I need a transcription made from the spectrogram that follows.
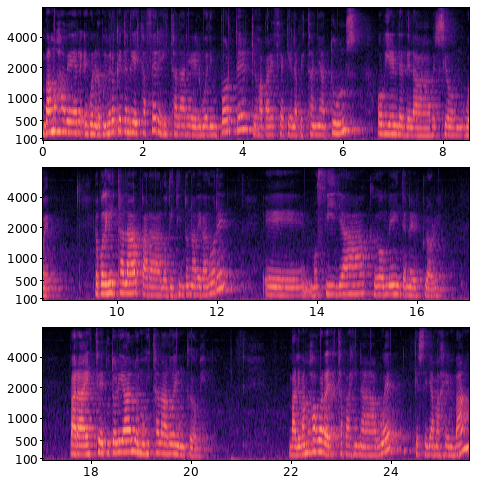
Vamos a ver, bueno, lo primero que tendríais que hacer es instalar el Web Importer que os aparece aquí en la pestaña Tools o bien desde la versión web. Lo podéis instalar para los distintos navegadores, eh, Mozilla, Chrome, Internet Explorer. Para este tutorial lo hemos instalado en Chrome. Vale, vamos a guardar esta página web que se llama Genban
